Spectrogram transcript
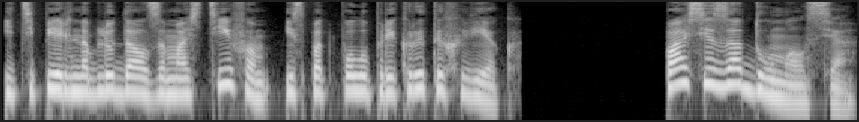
и теперь наблюдал за мастифом из-под полуприкрытых век. Паси задумался.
